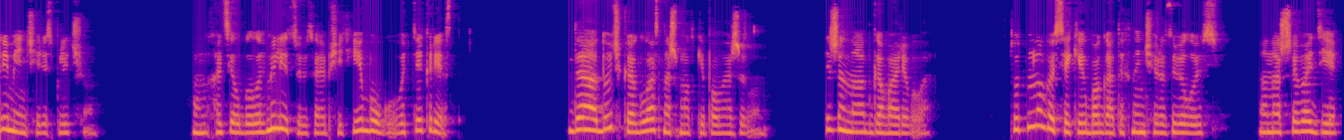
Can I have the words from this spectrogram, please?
ремень через плечо. Он хотел было в милицию сообщить, ей-богу, вот те крест. Да, дочка глаз на шмотки положила. И жена отговаривала. Тут много всяких богатых нынче развелось. На нашей воде,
